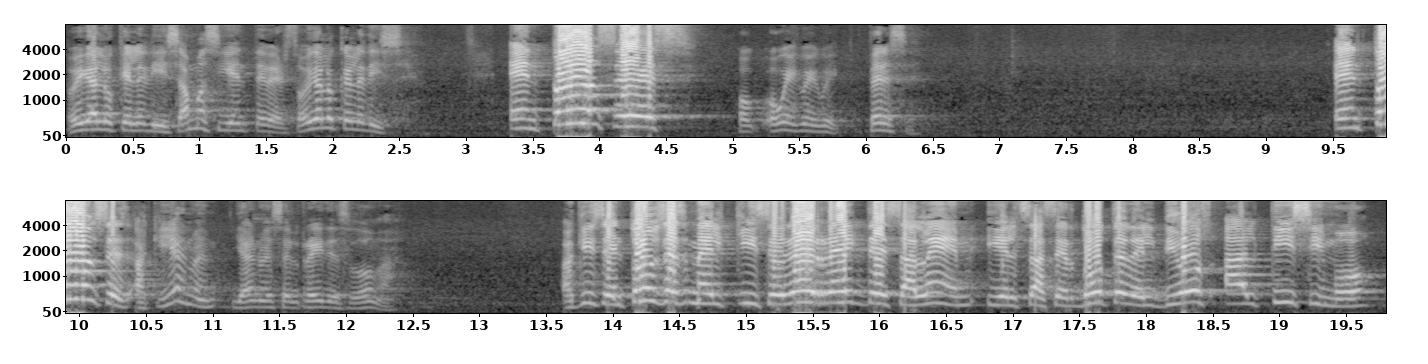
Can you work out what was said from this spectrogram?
Oiga lo que le dice, vamos al siguiente verso, oiga lo que le dice. Entonces Oh, oh, wait, wait, wait, espérese. Entonces, aquí ya no, es, ya no es el rey de Sodoma. Aquí dice, entonces Melquisedec, rey de Salem, y el sacerdote del Dios Altísimo,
